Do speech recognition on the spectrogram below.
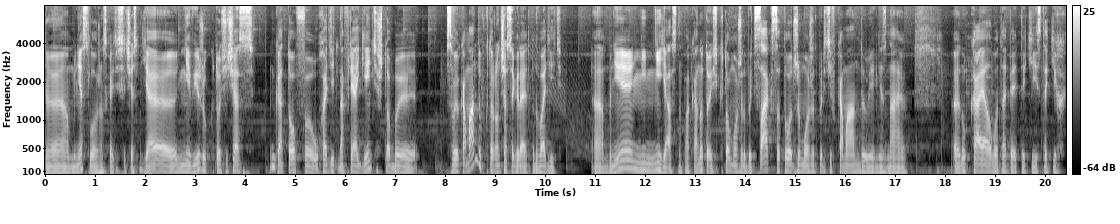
Э, мне сложно сказать, если честно. Я не вижу, кто сейчас готов уходить на free agent е, чтобы свою команду, в которой он сейчас играет, подводить. А, мне не, не ясно пока. Ну, то есть, кто может быть? Saksa тот же может прийти в команду, я не знаю. Э, ну, Кайл вот опять-таки из таких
